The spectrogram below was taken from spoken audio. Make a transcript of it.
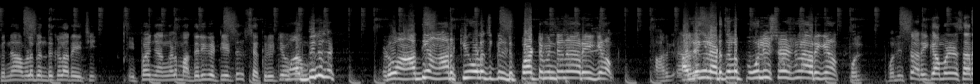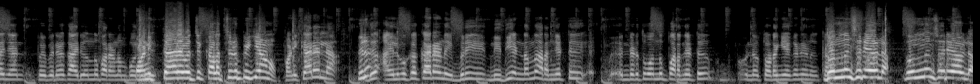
പിന്നെ അവളെ ബന്ധുക്കളെ അറിയിച്ചു. ഇപ്പൊ ഞങ്ങൾ മതിൽ കെട്ടിയിട്ട് സെക്യൂരിറ്റി മതിൽ എടോ ആദ്യം ആർക്കിയോളജിക്കൽ ഡിപ്പാർട്ട്മെന്റിനെ അറിയിക്കണം. അല്ലെങ്കിൽ അടുത്തുള്ള പോലീസ് സ്റ്റേഷനെ അറിയിക്കണം. പോലീസ് അറിയിക്കാൻ വേണ്ടി സാറേ. ഞാൻ ഇപ്പൊ ഇവരെ കാര്യം ഒന്ന് പറയണം. പോലീസ് പണിക്കാരെ വെച്ച് കളച്ചെടുപ്പിക്കുകയാണോ? പണിക്കാരല്ല. ഇത് അയൽവക്കക്കാരാണ്. ഇവർ നിധി ഉണ്ടെന്ന് അറിഞ്ഞിട്ട് എന്റെ അടുത്ത് വന്ന് പറഞ്ഞിട്ട് പിന്നെ തുടങ്ങിയേക്കണേണ്. ഇതൊന്നും ശരിയാവില്ല. ഇതൊന്നും ശരിയാവില്ല.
